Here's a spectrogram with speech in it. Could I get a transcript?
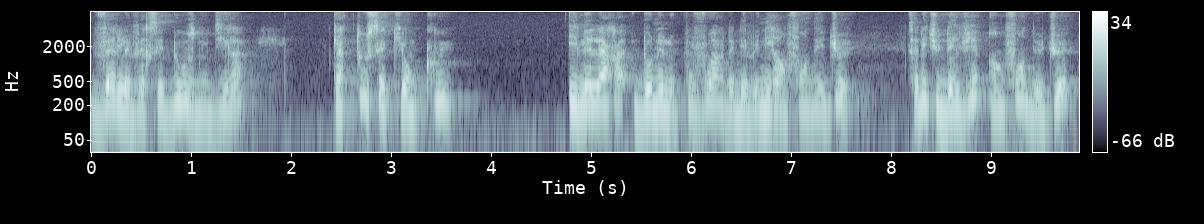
vers le verset 12, nous dira qu'à tous ceux qui ont cru, il leur a donné le pouvoir de devenir enfants de Dieu. C'est-à-dire tu deviens enfant de Dieu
